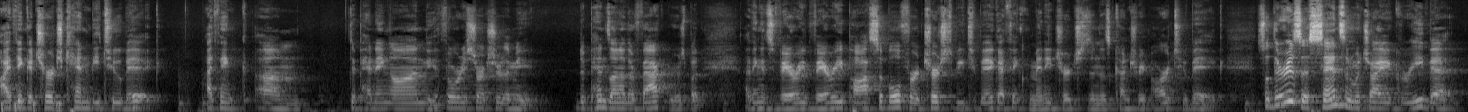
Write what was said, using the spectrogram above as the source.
I think a church can be too big. I think. Um, depending on the authority structure. I mean, depends on other factors, but I think it's very, very possible for a church to be too big. I think many churches in this country are too big. So there is a sense in which I agree that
